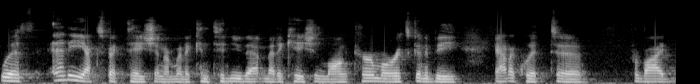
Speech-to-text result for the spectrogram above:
with any expectation I'm going to continue that medication long term or it's going to be adequate to provide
